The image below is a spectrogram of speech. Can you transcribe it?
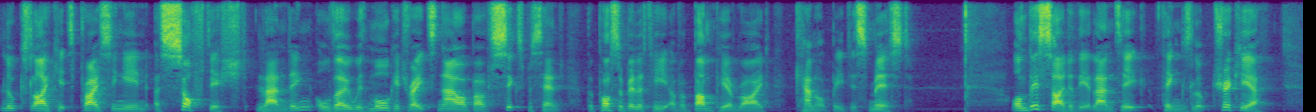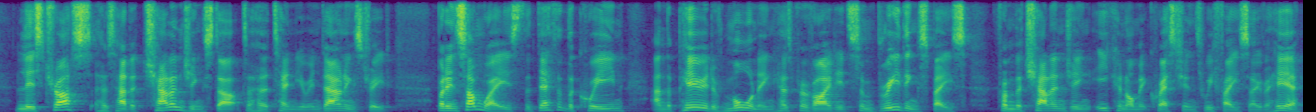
looks like it's pricing in a softish landing, although with mortgage rates now above 6%, the possibility of a bumpier ride cannot be dismissed. On this side of the Atlantic, things look trickier. Liz Truss has had a challenging start to her tenure in Downing Street, but in some ways, the death of the Queen and the period of mourning has provided some breathing space from the challenging economic questions we face over here.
